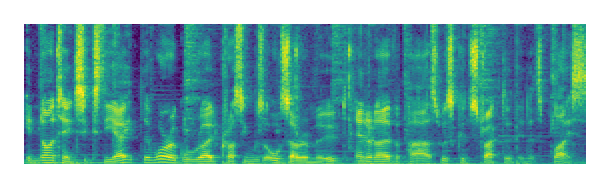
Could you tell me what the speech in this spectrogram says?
In 1968, the Warrigal Road crossing was also removed and an overpass was constructed in its place.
